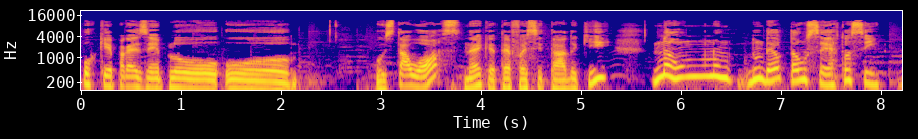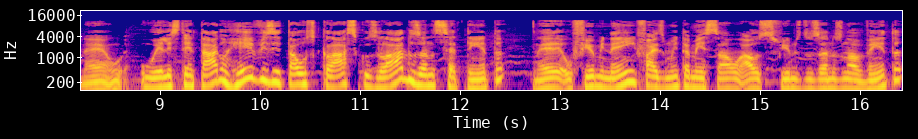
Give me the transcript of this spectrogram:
Porque, por exemplo, o o Star Wars, né, que até foi citado aqui, não, não, não deu tão certo assim, né? O, o, eles tentaram revisitar os clássicos lá dos anos 70, né? O filme nem faz muita menção aos filmes dos anos 90,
